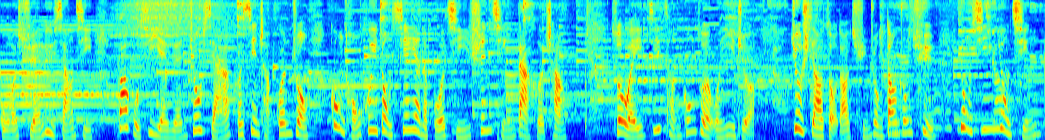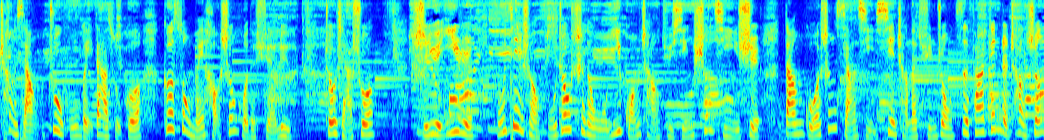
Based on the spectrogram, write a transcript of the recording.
国》旋律响起，花鼓戏演员周霞和现场观众共同挥动鲜艳的国旗，深情大合唱。作为基层工作文艺者。就是要走到群众当中去，用心用情唱响祝福伟大祖国、歌颂美好生活的旋律。周霞说：“十月一日，福建省福州市的五一广场举行升旗仪式。当国声响起，现场的群众自发跟着唱声，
